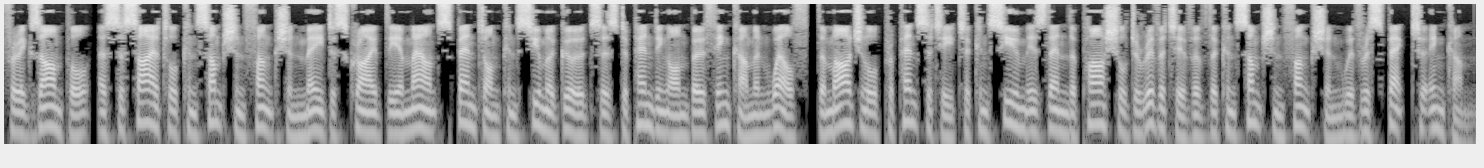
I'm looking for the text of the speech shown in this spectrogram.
For example, a societal consumption function may describe the amount spent on consumer goods as depending on both income and wealth. The marginal propensity to consume is then the partial derivative of the consumption function with respect to income.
